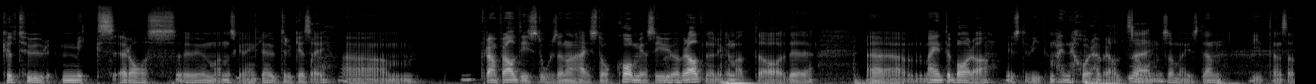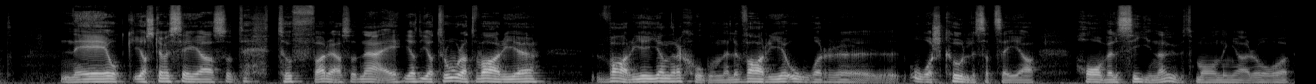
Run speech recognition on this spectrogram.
kulturmix, ras, eh, hur man ska egentligen uttrycka sig. Um, framförallt i storstäderna här i Stockholm. Jag ser ju överallt nu liksom att ja, det uh, är inte bara just vita människor överallt som, som är just den biten. Så att, Nej, och jag ska väl säga alltså tuffare. Alltså nej, jag, jag tror att varje varje generation eller varje år, eh, årskull så att säga har väl sina utmaningar och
